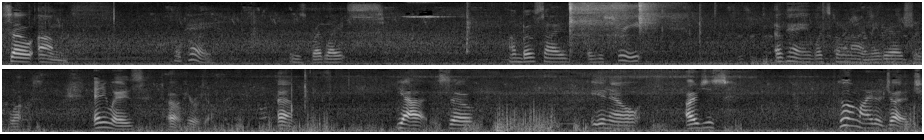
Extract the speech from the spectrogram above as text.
So, um, okay. These red lights on both sides of the street. Okay, what's going on? Maybe I should walk. Anyways, oh, here we go. Um, yeah, so, you know, I just, who am I to judge?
